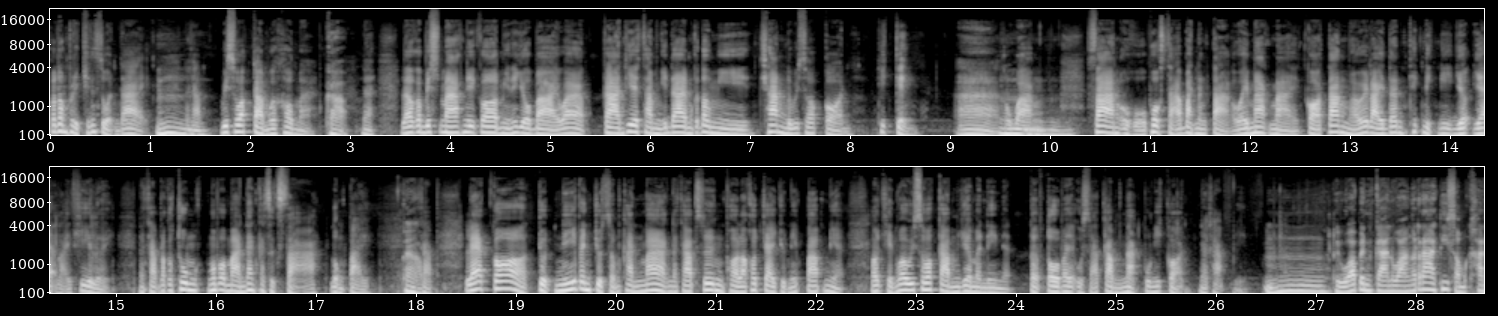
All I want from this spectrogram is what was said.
ก็ต้องผลิตชิ้นส่วนได้อืมนะครับวิศวกรรมก็เข้ามาครับนะแล้วก็บิสมาร์กนี่ก็มีนโยบายว่าการที่จะทำอย่างนี้ได้มันก็ต้องมีช่างหรือวิศวกรที่เก่งอ่าเขาวางอืมสร้างโอ้โหพวกสถาบันต่างๆ เอาไว้มากมาย ก่อตั้งมหาวิทยาลัยด้านเทคนิคนี่เยอะแยะหลายที่เลยนะครับแล้วก็ทุ่มงบประมาณด้านการศึกษาลงไปครับ นะครับและก็จุดนี้เป็นจุดสำคัญมากนะครับ ซึ่งพอเราเข้าใจจุดนี้ปั๊บเนี่ยเราเห็นว่าวิศวกรรมเยอรมนีเนี่ยเติบโตมาจากอุตสาหกรรมหนักพวกนี้ก่อนนะครับอืมถือว่าเป็นการวางรากที่สำคัญ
